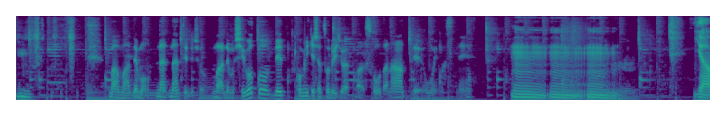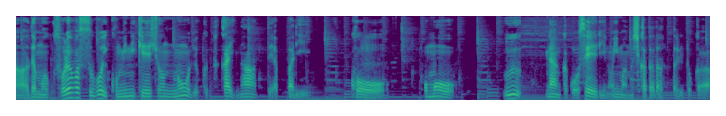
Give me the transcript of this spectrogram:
うんまあまあ、でも、ななんて言うんでしょう。まあでも仕事でコミュニケーション取る以上はやっぱそうだなって思いますね。うんうんううんん。いやーでもそれはすごいコミュニケーション能力高いなってやっぱりこう思うなんかこう整理の今の仕方だったりとか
